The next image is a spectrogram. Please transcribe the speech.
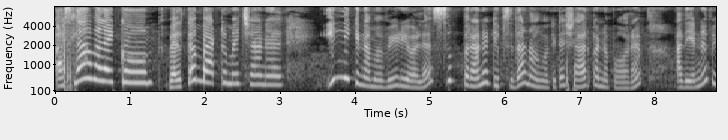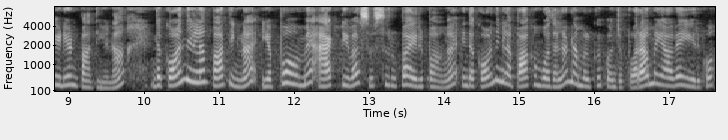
அஸ்லாம் வலைக்கம் welcome back to my channel இன்றைக்கி நம்ம வீடியோவில் சூப்பரான டிப்ஸ் தான் நான் உங்ககிட்ட ஷேர் பண்ண போகிறேன் அது என்ன வீடியோன்னு பார்த்தீங்கன்னா இந்த குழந்தைங்களாம் பார்த்தீங்கன்னா எப்போவுமே ஆக்டிவாக சுறுசுறுப்பாக இருப்பாங்க. இந்த குழந்தைங்கள பார்க்கும்போதெல்லாம் நம்மளுக்கு கொஞ்சம் பொறாமையாகவே இருக்கும்.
